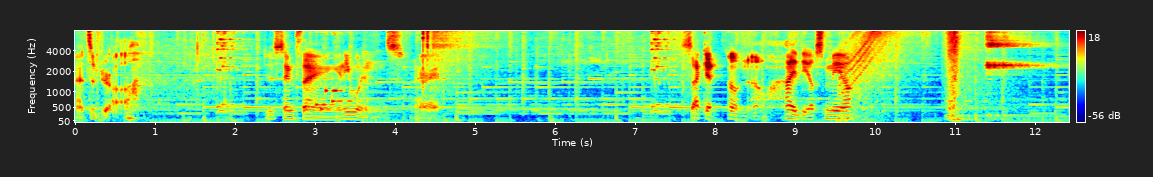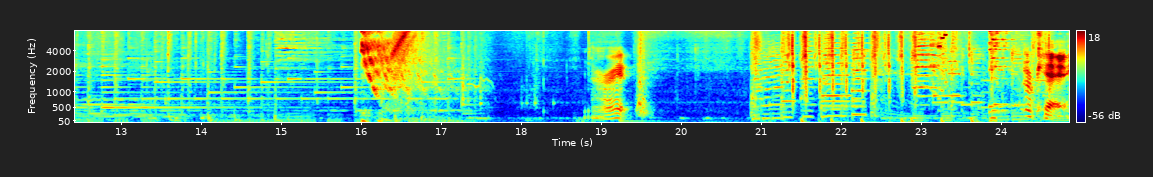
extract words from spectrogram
That's a draw. Do the same thing, and he wins. Alright. Second. Oh no. Hi, Dios mio. Alright. Okay.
